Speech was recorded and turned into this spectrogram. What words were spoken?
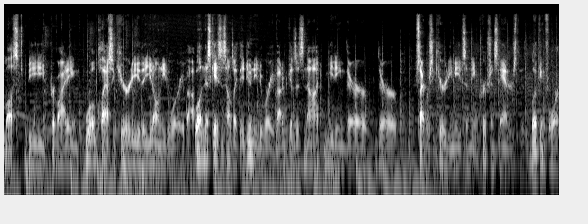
must be providing world class security that you don't need to worry about. Well, in this case, it sounds like they do need to worry about it because it's not meeting their their cybersecurity needs and the encryption standards they're looking for.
